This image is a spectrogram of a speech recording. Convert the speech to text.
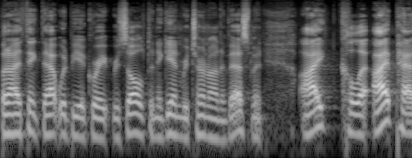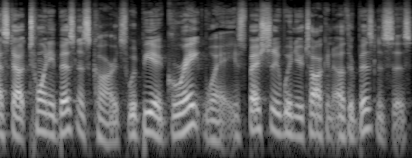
but I think that would be a great result. And again, return on investment. I collect, I passed out 20 business cards would be a great way, especially when you're talking to other businesses,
